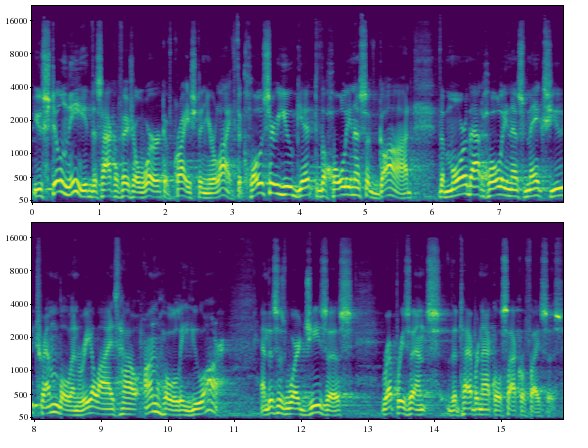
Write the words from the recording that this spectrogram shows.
you still need the sacrificial work of Christ in your life. The closer you get to the holiness of God, the more that holiness makes you tremble and realize how unholy you are. And this is where Jesus represents the tabernacle sacrifices.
